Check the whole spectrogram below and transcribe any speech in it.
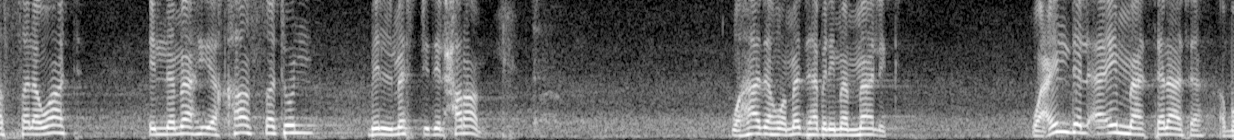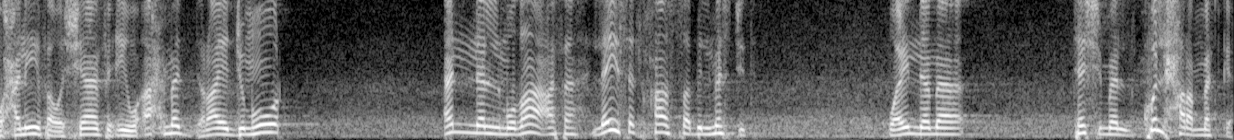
الصلوات إنما هي خاصة بالمسجد الحرام. وهذا هو مذهب الإمام مالك. وعند الأئمة الثلاثة أبو حنيفة والشافعي وأحمد راية الجمهور أن المضاعفة ليست خاصة بالمسجد وإنما تشمل كل حرم مكة.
